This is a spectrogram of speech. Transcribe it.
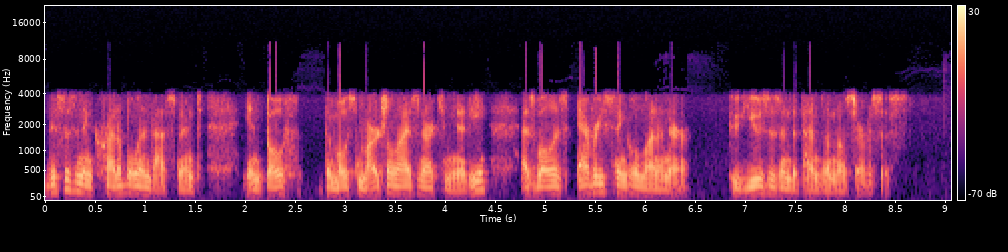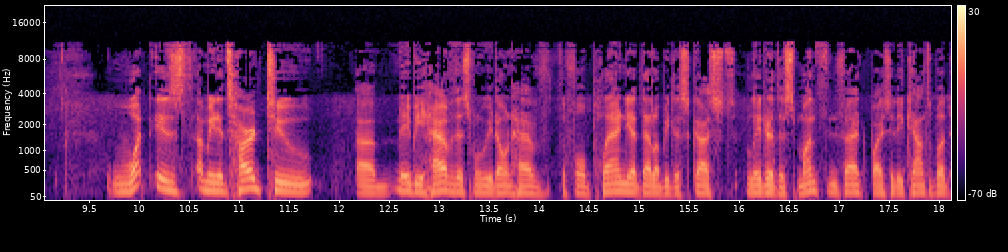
this is an incredible investment in both the most marginalized in our community as well as every single Londoner who uses and depends on those services. What is I mean it's hard to uh, maybe have this when we don't have the full plan yet. That'll be discussed later this month, in fact, by City Council. But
